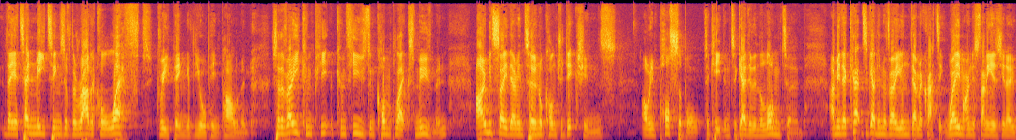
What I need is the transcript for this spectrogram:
they attend meetings of the radical left grouping of the European Parliament. So they're very confused and complex movement. I would say their internal contradictions are impossible to keep them together in the long term. I mean, they're kept together in a very undemocratic way. My understanding is, you know,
